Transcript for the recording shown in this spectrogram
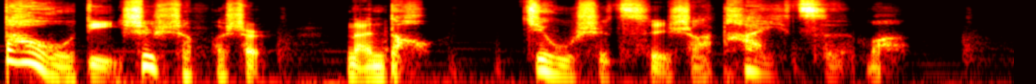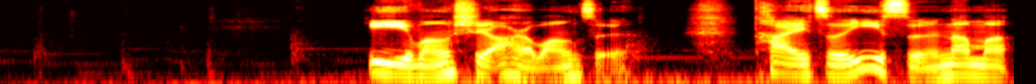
到底是什么事儿？难道就是刺杀太子吗？一王是二王子。太子一死，那么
